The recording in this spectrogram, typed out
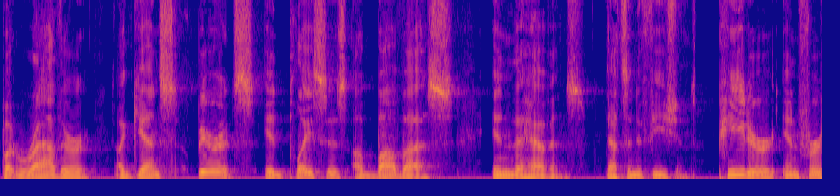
but rather against spirits in places above us in the heavens. That's in Ephesians. Peter, in 1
